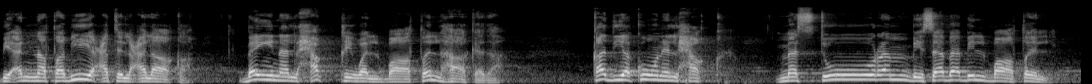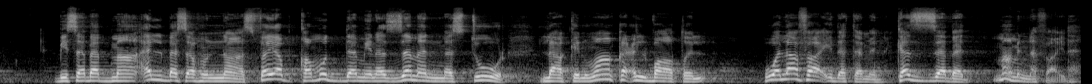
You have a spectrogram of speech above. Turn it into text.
بأن طبيعة العلاقة بين الحق والباطل هكذا. قد يكون الحق مستورا بسبب الباطل بسبب ما ألبسه الناس فيبقى مده من الزمن مستور لكن واقع الباطل هو لا فائدة منه. كالزبد ما منه فائدة.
